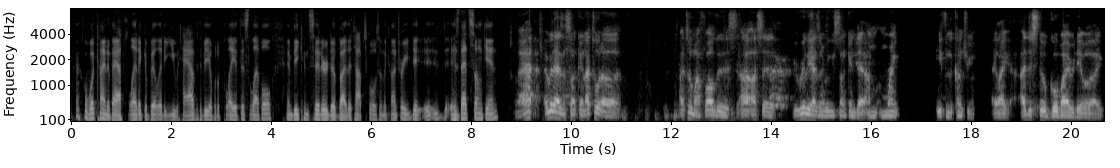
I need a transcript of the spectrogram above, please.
what kind of athletic ability you have to be able to play at this level and be considered by the top schools in the country? Has that sunk in? I, it really hasn't sunk in. I told uh, I told my father this. I, I said it really hasn't really sunk in that I'm, I'm ranked eighth in the country. Like I just still go by every day with like,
